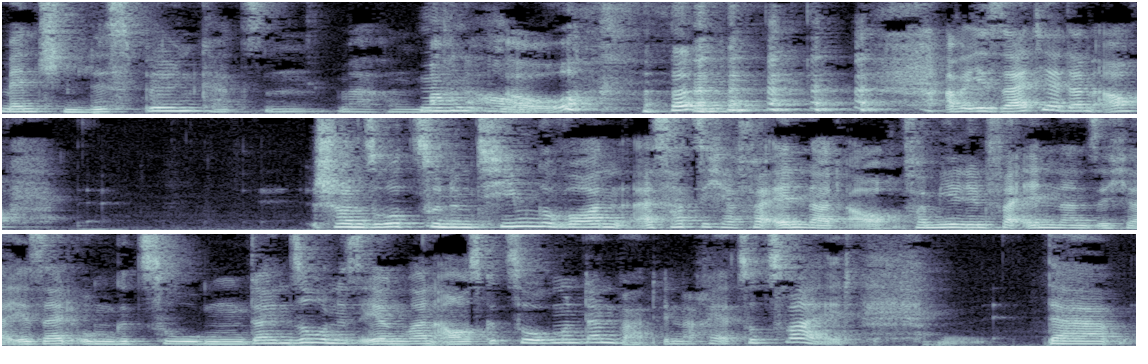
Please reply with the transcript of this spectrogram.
Menschen lispeln, Katzen machen... Machen Au. Au. Aber ihr seid ja dann auch schon so zu einem Team geworden. Es hat sich ja verändert auch. Familien verändern sich ja. Ihr seid umgezogen. Dein Sohn ist irgendwann ausgezogen und dann wart ihr nachher zu zweit. Da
